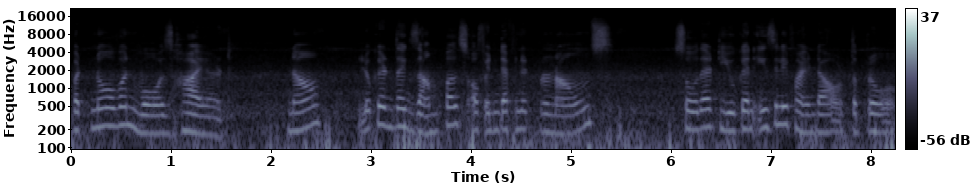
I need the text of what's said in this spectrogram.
but no one was hired. Now look at the examples of indefinite pronouns so that you can easily find out the pro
